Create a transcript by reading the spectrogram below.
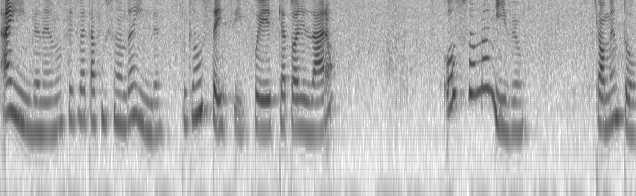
ainda, né? Eu não sei se vai estar tá funcionando ainda. Porque eu não sei se foi esse que atualizaram ou se foi o meu nível que aumentou.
